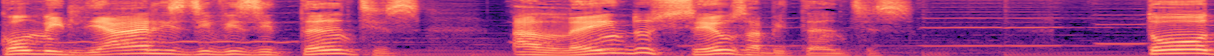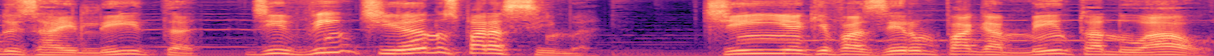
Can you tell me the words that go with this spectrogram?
com milhares de visitantes, além dos seus habitantes. Todo israelita de 20 anos para cima tinha que fazer um pagamento anual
